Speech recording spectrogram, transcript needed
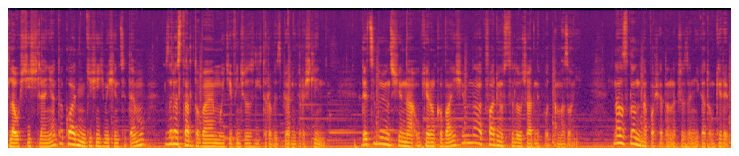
Dla uściślenia, dokładnie 10 miesięcy temu zrestartowałem mój 9-litrowy zbiornik roślinny, decydując się na ukierunkowanie się na akwarium w stylu czarnych wód Amazonii, na wzgląd na posiadane przeze mnie gatunki ryb.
